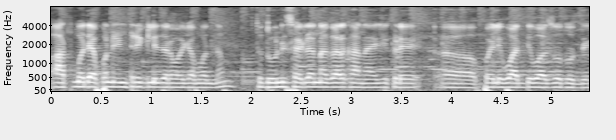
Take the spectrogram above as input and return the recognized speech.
आतमध्ये आपण एंट्री केली दरवाजामधनं तर दोन्ही साईडला नगारखाना आहे जिकडे पहिले वाद्य वाजवत होते.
